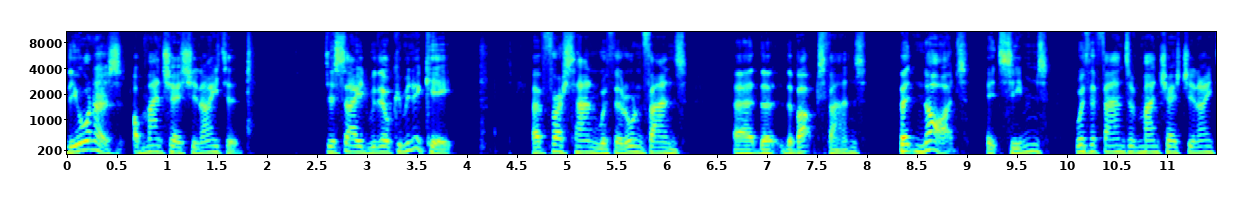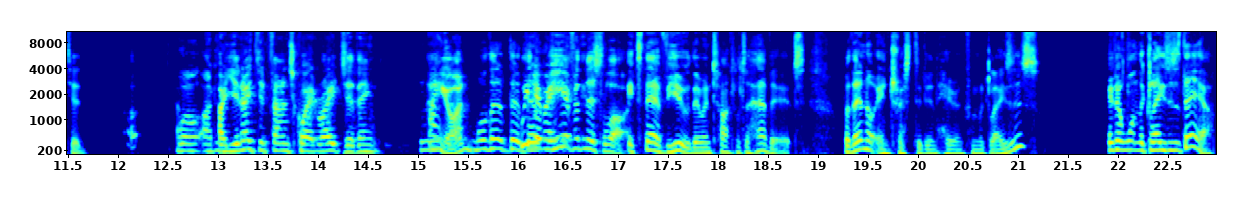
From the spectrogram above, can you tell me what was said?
the owners of Manchester United decide whether they'll communicate at first hand with their own fans, uh, the the Bucks fans, but not, it seems, with the fans of Manchester United. Uh, well, are United fans quite right to think? Hang on. Well, they're, they're, we never hear from this lot. It's their view. They're entitled to have it, but they're not interested in hearing from the Glazers. They don't want the Glazers there.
